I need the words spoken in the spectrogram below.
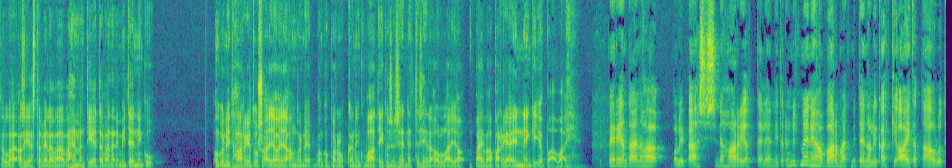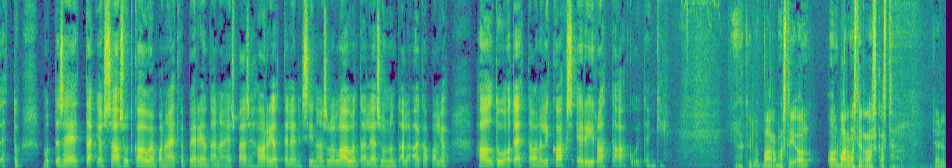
tällä asiasta vielä vähän vähemmän tietävänä, niin miten niin kuin, onko niitä harjoitusajoja, onko, ne, onko porukka, niin kuin, vaatiiko se sen, että siellä ollaan jo päivää paria ennenkin jopa vai? Perjantainahan oli päässyt sinne harjoittelemaan niitä. Nyt meni ihan varma, että miten oli kaikki aikataulutettu, mutta se, että jos sä asut kauempana etkä perjantaina edes pääse harjoittelemaan, niin siinä on sulle lauantaille ja sunnuntaille aika paljon haltuun otettavana, eli kaksi eri rataa kuitenkin. Ja kyllä varmasti on, on varmasti raskasta. Kyllä.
